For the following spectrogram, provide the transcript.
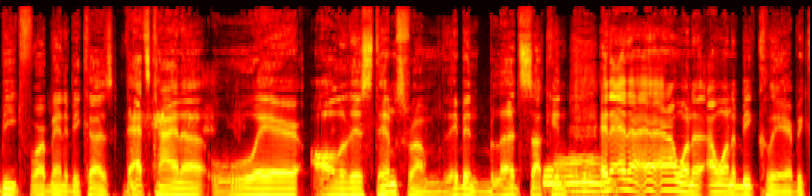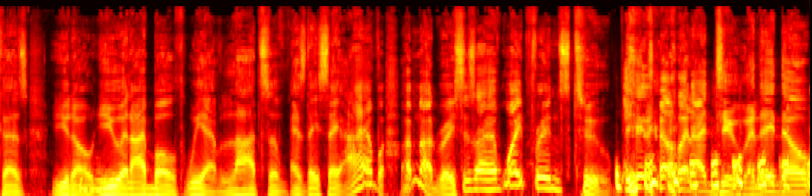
beat for a minute because that's kind of where all of this stems from. They've been blood sucking, yeah. and and, and I want to I want to be clear because you know mm-hmm. you and I both we have lots of as they say I have I'm not racist I have white friends too you know and I do and they know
